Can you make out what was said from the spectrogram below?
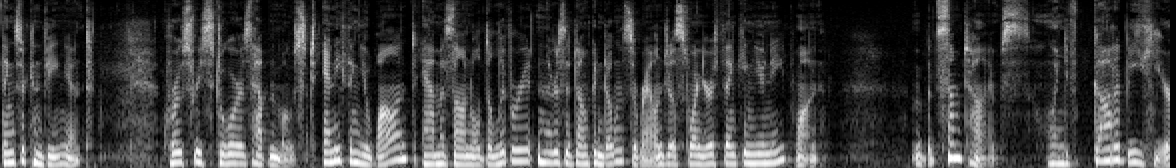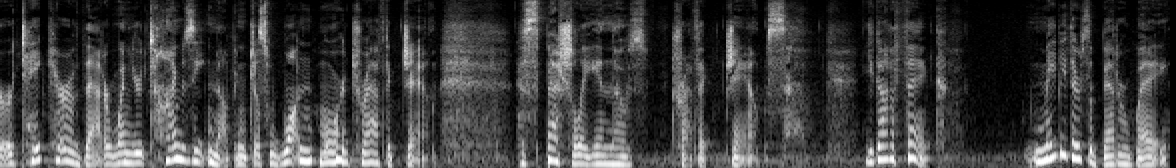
things are convenient. Grocery stores have the most anything you want, Amazon will deliver it, and there's a Dunkin' Donuts around just when you're thinking you need one. But sometimes, when you've got to be here or take care of that, or when your time is eaten up in just one more traffic jam, especially in those traffic jams, you got to think maybe there's a better way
